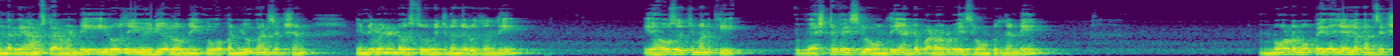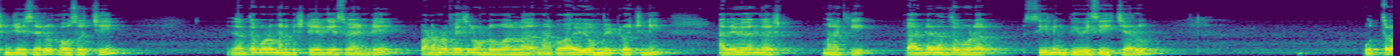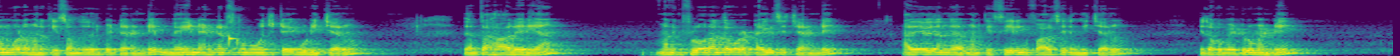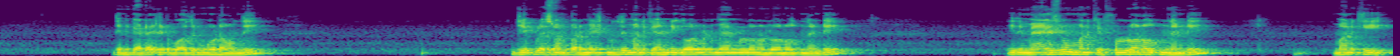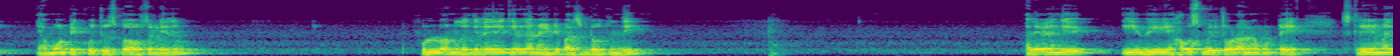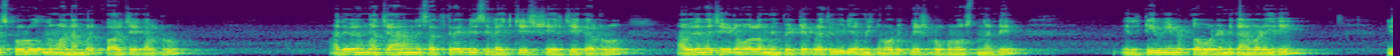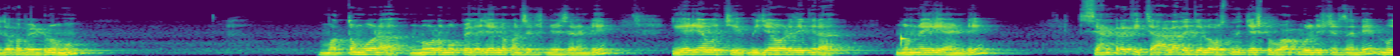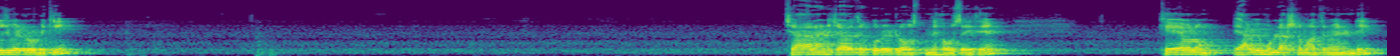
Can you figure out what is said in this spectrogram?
అందరికీ నమస్కారం అండి. ఈరోజు ఈ వీడియోలో మీకు ఒక న్యూ కన్స్ట్రక్షన్ ఇండిపెండెంట్ హౌస్ చూపించడం జరుగుతుంది. ఈ హౌస్ వచ్చి మనకి వెస్ట్ ఫేస్లో ఉంది అంటే పడవర ఫేస్లో ఉంటుందండి. నూట ముప్పై గజాల్లో కన్స్ట్రక్షన్ చేశారు హౌస్ వచ్చి. ఇదంతా కూడా మనకి స్టేర్ కేస్ అండి. పడమర ఫేస్లో ఉండడం వల్ల మనకు వాయువ్యం మెట్లు వచ్చినాయి. అదేవిధంగా మనకి కార్డర్ అంతా కూడా సీలింగ్ పీవీసీ ఇచ్చారు. ఉత్తరం కూడా మనకి సొంత ఎదురు పెట్టారండి. మెయిన్ ఎంట్రన్స్ వచ్చి టేక్ కూడా ఇచ్చారు. ఇదంతా హాల్ ఏరియా. మనకి ఫ్లోర్ అంతా కూడా టైల్స్ ఇచ్చారండి. అదేవిధంగా మనకి సీలింగ్ ఫాల్ సీలింగ్ ఇచ్చారు. ఇది ఒక బెడ్రూమ్ అండి. దీనికి అటాచ్డ్ బాత్రూమ్ కూడా ఉంది. జీ ప్లస్ వన్ పర్మిషన్ ఉంది. మనకి అన్ని గవర్నమెంట్ బ్యాంకుల్లోనూ లోన్ అవుతుందండి. ఇది మ్యాక్సిమం మనకి ఫుల్ లోన్ అవుతుందండి. మనకి అమౌంట్ ఎక్కువ చూసుకోవసరం లేదు. ఫుల్ లోన్ దగ్గర దగ్గరగా నైంటీ పర్సెంట్ అవుతుంది. అదేవిధంగా ఈ- ఈ హౌస్ మీరు చూడాలనుకుంటే స్క్రీన్ మీద స్క్రోల్ అవుతుంది మా నెంబర్కి కాల్ చేయగలరు. అదేవిధంగా మా ఛానల్ని సబ్స్క్రైబ్ చేసి లైక్ చేసి షేర్ చేయగలరు. ఆ విధంగా చేయడం వల్ల మేము పెట్టే ప్రతి వీడియో మీకు నోటిఫికేషన్ రూపంలో వస్తుందండి. ఇది టీవీ యూనిట్ కబోర్డ్ అండి కనబడేది. ఇది ఒక బెడ్రూము. మొత్తం కూడా నూట ముప్పై గజాల్లో కన్స్ట్రక్షన్ చేశారండి. ఏరియా వచ్చి విజయవాడ దగ్గర నున్న ఏరియా అండి. సెంటర్కి చాలా దగ్గరలో వస్తుంది. జస్ట్ వాకబుల్ డిస్టెన్స్ అండి. నూజివేడ రోడ్డుకి. చాలా అంటే చాలా తక్కువ రేట్లో వస్తుంది హౌస్ అయితే. కేవలం యాభై మూడు లక్షలు మాత్రమేనండి.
